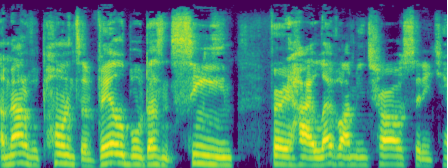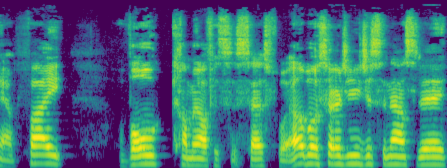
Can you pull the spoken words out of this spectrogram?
amount of opponents available doesn't seem very high level. I mean, Charles said he can't fight. Volk coming off his successful elbow surgery just announced today.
